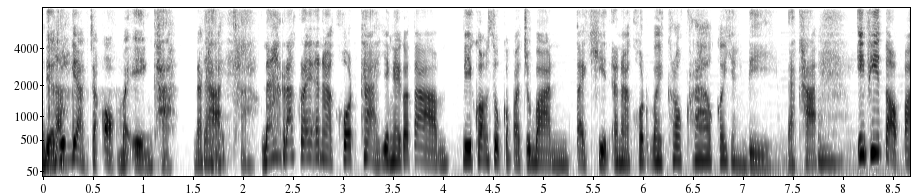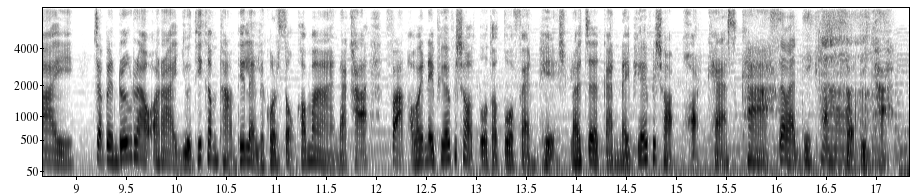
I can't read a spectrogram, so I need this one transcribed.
เดี๋ยวทุกอย่างจะออกมาเองค่ะนะคะได้ค่ะนะรักไร้อนาคตค่ะ ยังไงก็ตาม มีความสุขกับปัจจุบัน แต่ขีดอนาคตไว้คร่าว ๆ ก็ยังดีนะคะอืมอีพีต่อไปจะเป็นเรื่องราวอะไรอยู่ที่คำถามที่หลายๆคนส่งเข้ามานะคะ ฝากเอาไว้ในพี่อ้อยพี่ชอตตัวต่อตัวแฟนเพจแล้วเจอกันในพี่อ้อยพี่ชอตพอดแคสต์ค่ะ สวัสดีค่ะ สวัสดีค่ะ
